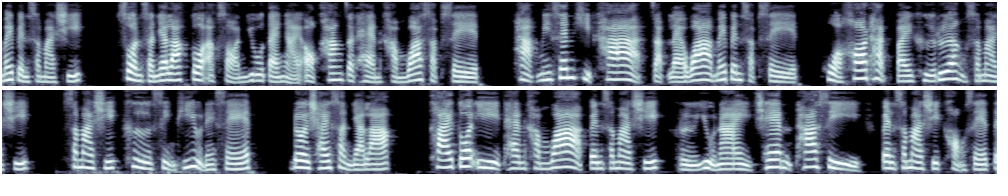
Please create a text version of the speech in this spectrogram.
ไม่เป็นสมาชิก ส่วนสัญลักษณ์ตัวอักษร u แต่หงายออกข้างจะแทนคำว่าสับเซตหากมีเส้นขีดค่าจับแล้วว่าไม่เป็นสับเซตหัวข้อถัดไปคือเรื่องสมาชิก สมาชิกคือสิ่งที่อยู่ในเซต โดยใช้สัญญลักษณ์ คล้ายตัว e แทนคำว่าเป็นสมาชิกหรืออยู่ใน เช่น ถ้า 4 เป็นสมาชิกของเซตเต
